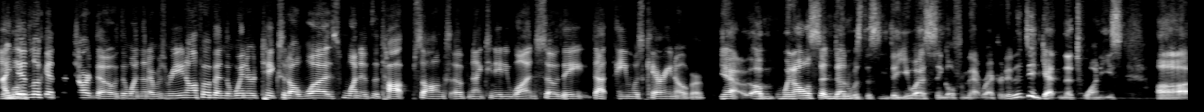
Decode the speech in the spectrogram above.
The I most- did look at the chart though, the one that I was reading off of, and the winner takes it all was one of the top songs of 1981. So they that theme was carrying over. Yeah, um, when all is said and done was this the U.S. single from that record, and it did get in the twenties. Uh,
